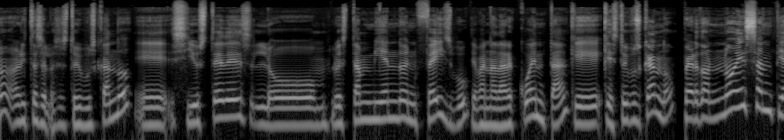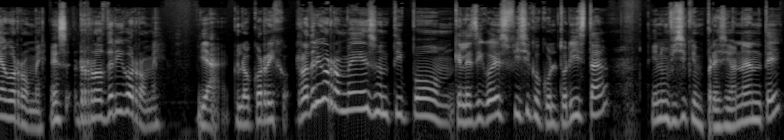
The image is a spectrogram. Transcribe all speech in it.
Ahorita se los estoy buscando. Eh, si ustedes lo, lo están viendo en Facebook, se van a dar cuenta que, que estoy buscando. Perdón, no es Santiago Romé, es Rodrigo Romé. Ya, lo corrijo. Rodrigo Romé es un tipo que les digo es físico-culturista, tiene un físico impresionante.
